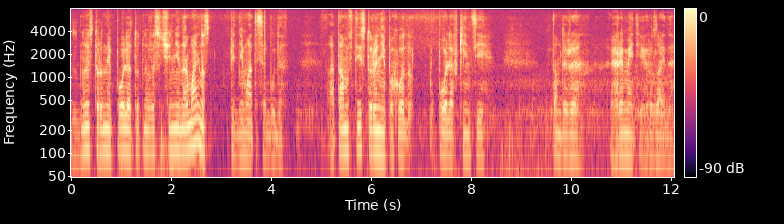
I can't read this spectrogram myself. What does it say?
З одної сторони поля тут на височині нормально підніматися буде, а там в тій стороні, походу, поля в кінці, там де вже гримить і гроза йде,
